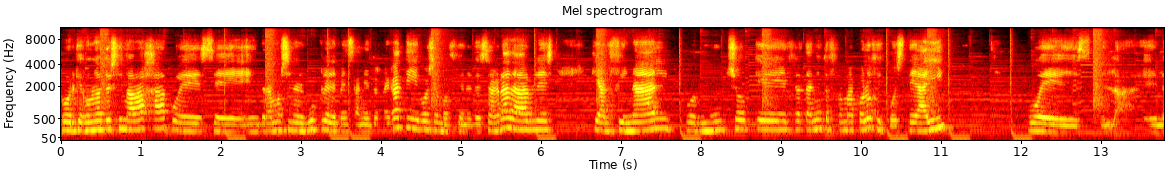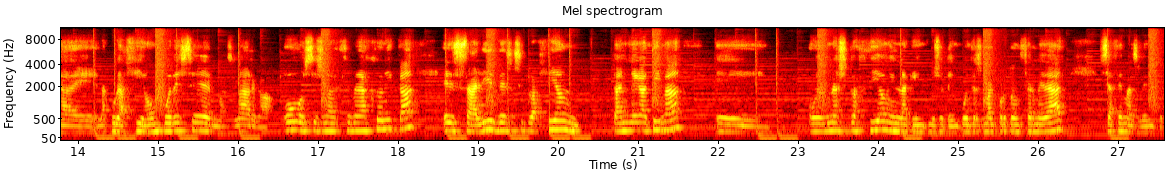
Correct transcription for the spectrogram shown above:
Porque con una autoestima baja, pues eh, entramos en el bucle de pensamientos negativos, emociones desagradables, que al final, por mucho que el tratamiento farmacológico esté ahí, pues la, la, curación puede ser más larga. O si es una enfermedad crónica, el salir de esa situación tan negativa eh, o en una situación en la que incluso te encuentres mal por tu enfermedad, se hace más lento.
